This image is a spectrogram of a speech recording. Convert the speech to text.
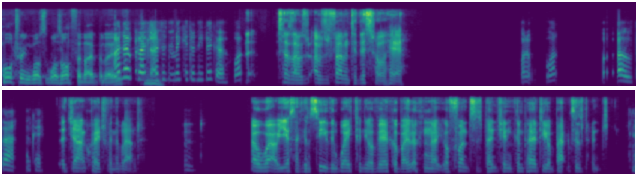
Portering was was offered, I believe. I know, but I, I Mhm. didn't make it any bigger. What? Says I was I was referring to this hole here, What? What? what? Oh, that. Okay. a giant crater in the ground. Mm. Oh wow, yes, I can see the weight on your vehicle by looking at your front suspension compared to your back suspension.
